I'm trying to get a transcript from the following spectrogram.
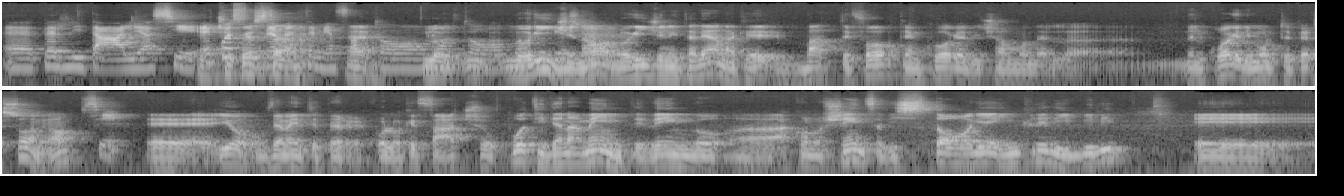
eh, per l'Italia, sì. E C'è questo questa- ovviamente mi ha fatto eh, molto, molto l'origine, no? l'origine italiana che batte forte ancora diciamo, nel, nel cuore di molte persone. No? Sì. Eh, io ovviamente per quello che faccio quotidianamente vengo eh, a conoscenza di storie incredibili e,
